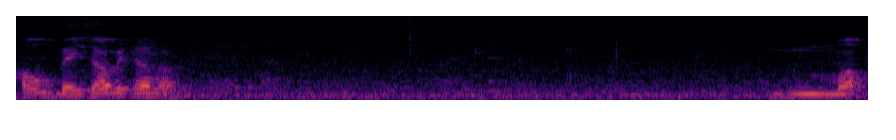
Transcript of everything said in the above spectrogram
顔べちゃべちゃなるうまっ。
